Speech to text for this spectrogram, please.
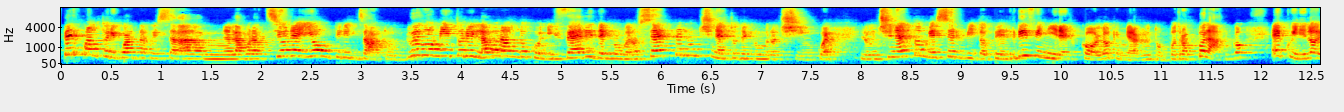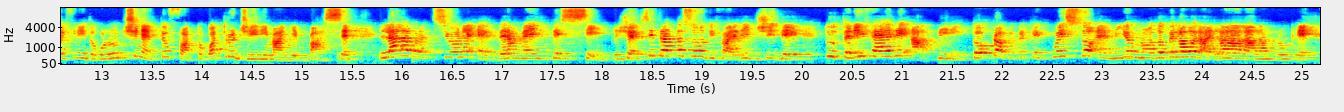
per quanto riguarda questa um, lavorazione io ho utilizzato due gomitoli lavorando con i ferri del numero 7 e l'uncinetto del numero 5. L'uncinetto mi è servito per rifinire il collo che mi era venuto un po' troppo largo e quindi l'ho rifinito con l'uncinetto e ho fatto 4 giri di maglie basse. La lavorazione è veramente semplice, si tratta solo di fare dei, dei tutti i ferri a diritto proprio perché questo è il miglior modo per lavorare la lana bouclé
